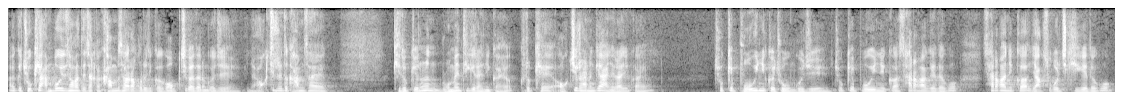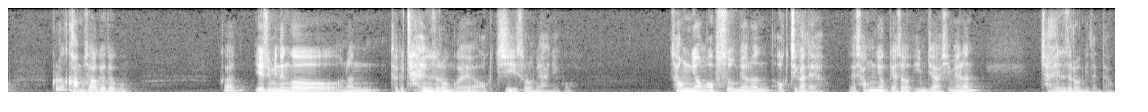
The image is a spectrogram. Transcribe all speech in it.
아, 이렇게 좋게 안 보이는 사람한테 잠깐 감사하라 그러니까 억지가 되는 거지. 그냥 억지로 해도 감사해. 기독교는 로맨틱이라니까요. 그렇게 억지로 하는 게 아니라니까요. 좋게 보이니까 좋은 거지. 좋게 보이니까 사랑하게 되고, 사랑하니까 약속을 지키게 되고, 그러니까 감사하게 되고. 그러니까 예수 믿는 거는 되게 자연스러운 거예요. 억지스러움이 아니고. 성령 없으면은 억지가 돼요. 성령께서 임재하시면은 자연스러움이 된다고.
